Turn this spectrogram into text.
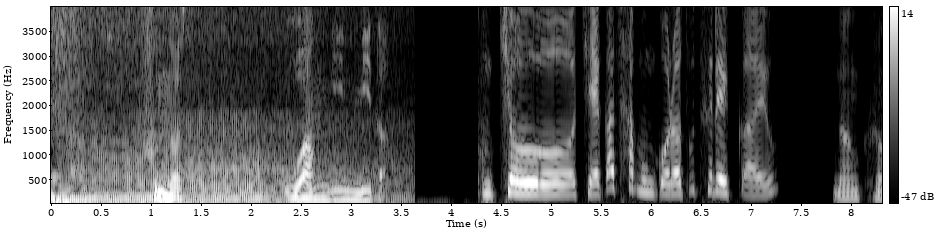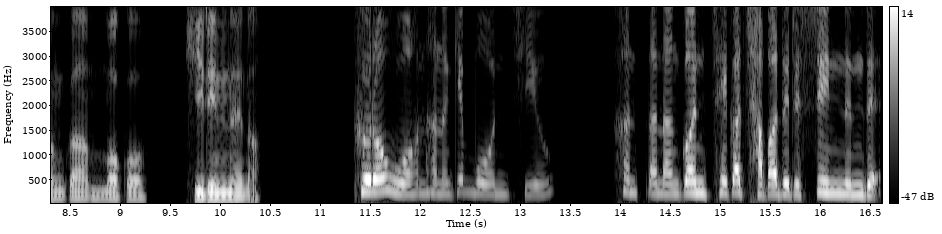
해나 푸노스 우왕리입니다. 음, 겨, 제가 잡은 거라도 드릴까요? 난 그런 거 안 먹어. 기린내나. 그럼 원하는 게 뭔지요? 간단한 건 제가 잡아드릴 수 있는데.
